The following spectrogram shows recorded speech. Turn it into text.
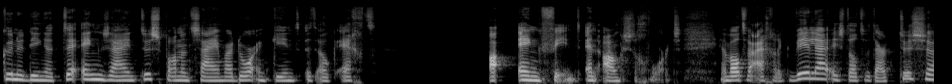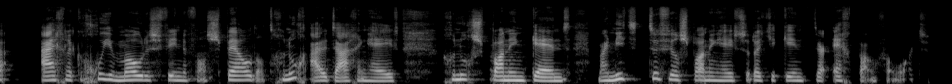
kunnen dingen te eng zijn, te spannend zijn, waardoor een kind het ook echt eng vindt en angstig wordt. En wat we eigenlijk willen is dat we daartussen eigenlijk een goede modus vinden van spel dat genoeg uitdaging heeft, genoeg spanning kent, maar niet te veel spanning heeft, zodat je kind er echt bang van wordt.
